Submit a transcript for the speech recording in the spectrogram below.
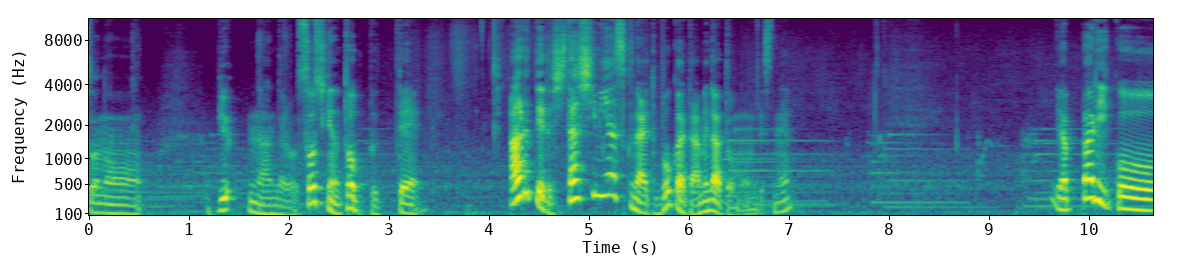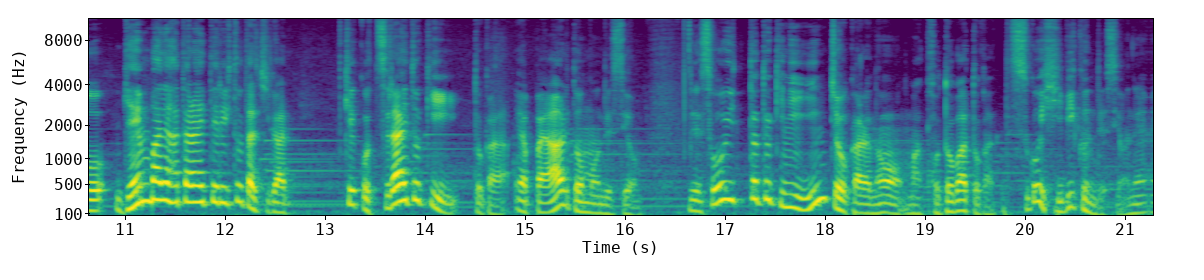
そのなんだろう組織のトップってある程度親しみやすくないと僕はダメだと思うんですね。やっぱりこう現場で働いてる人たちが結構辛い時とかやっぱりあると思うんですよ。でそういった時に院長からの、まあ、言葉とかってすごい響くんですよね。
